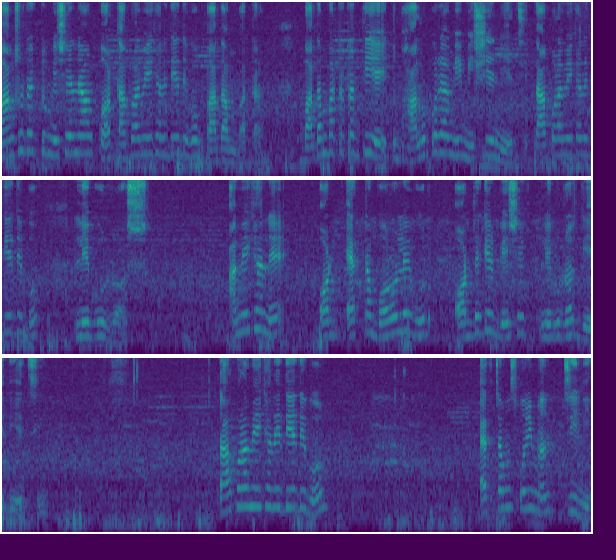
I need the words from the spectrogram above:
মাংসটা একটু মিশিয়ে নেওয়ার পর তারপর আমি এখানে দিয়ে দেব বাদাম বাটা। বাদাম বাটাটা দিয়ে একটু ভালো করে আমি মিশিয়ে নিয়েছি। তারপর আমি এখানে দিয়ে দেব লেবুর রস। আমি এখানে একটা বড় লেবুর অর্ধেকের বেশি লেবুর রস দিয়ে দিয়েছি। তারপর আমি এখানে দিয়ে দেব এক চামচ পরিমাণ চিনি।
